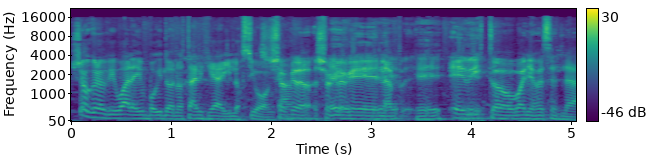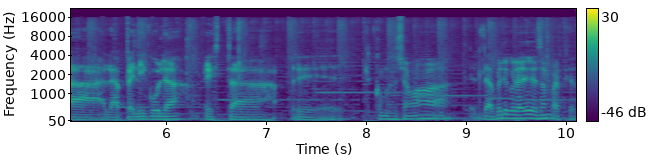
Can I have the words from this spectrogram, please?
yo creo que igual hay un poquito de nostalgia y lo sigo Yo creo, yo creo que Eh, la- eh, eh, he eh. visto varias veces la, la película, esta... eh, ¿Cómo se llamaba? La película de Beavis and Butthead.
